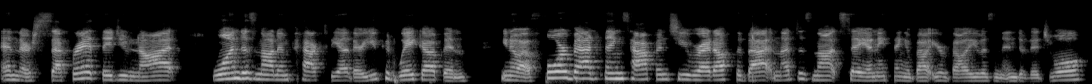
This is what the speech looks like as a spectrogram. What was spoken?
and they're separate. They do not, one does not impact the other. You could wake up and you know, have four bad things happen to you right off the bat, and that does not say anything about your value as an individual.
